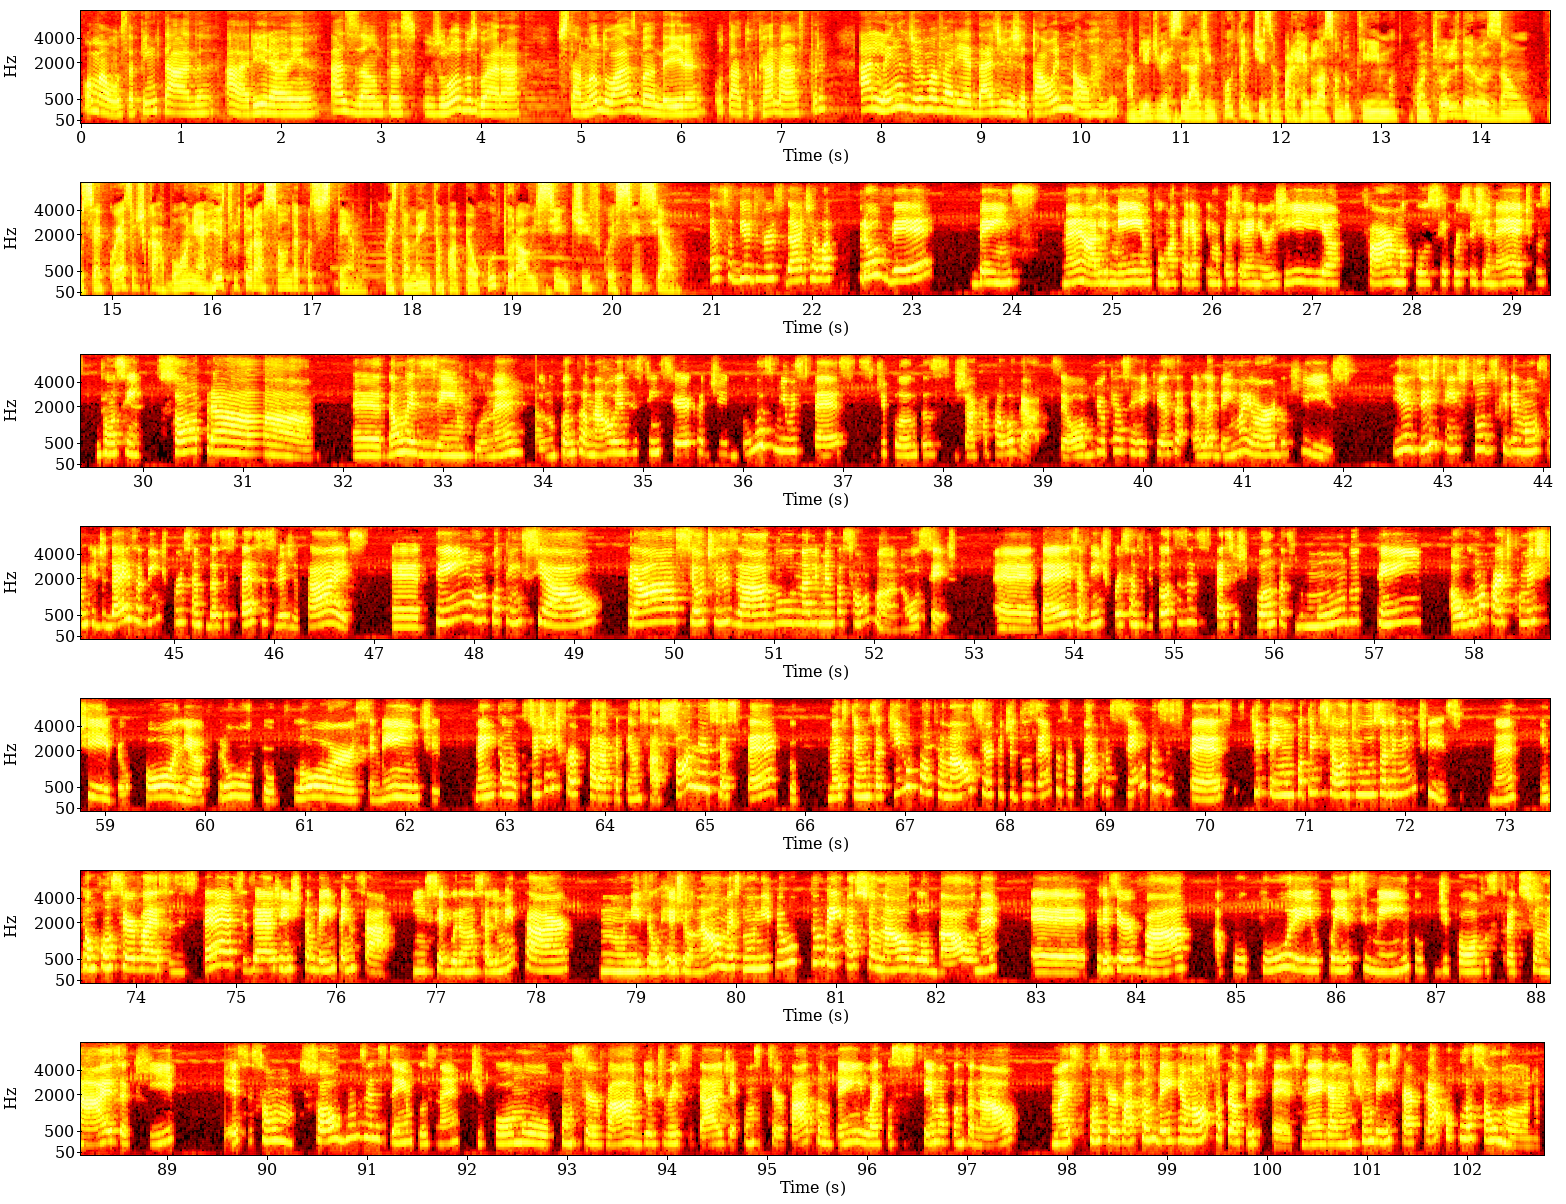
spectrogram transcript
como a onça pintada, a ariranha, as antas, os lobos-guará, os tamanduás bandeira, o tatu canastra além de uma variedade vegetal enorme. A biodiversidade é importantíssima para a regulação do clima, o controle da erosão, o sequestro de carbono e a reestruturação do ecossistema, mas também tem um papel cultural e científico essencial. Essa biodiversidade ela provê bens, né, alimento, matéria-prima para gerar energia, fármacos, recursos genéticos. Então, assim, só para é, dar um exemplo, né? No Pantanal existem cerca de duas mil espécies de plantas já catalogadas. É óbvio que essa riqueza ela é bem maior do que isso. E existem estudos que demonstram que de 10 a 20% das espécies vegetais é, têm um potencial para ser utilizado na alimentação humana, ou seja, é, 10 a 20% de todas as espécies de plantas do mundo têm alguma parte comestível, folha, fruto, flor, semente. Né? Então, se a gente for parar para pensar só nesse aspecto, nós temos aqui no Pantanal cerca de 200 a 400 espécies que têm um potencial de uso alimentício. Né? Então, conservar essas espécies é a gente também pensar em segurança alimentar, no nível regional, mas no nível também nacional, global, né? É, preservar a cultura e o conhecimento de povos tradicionais aqui. Esses são só alguns exemplos, né, de como conservar a biodiversidade, é conservar também o ecossistema pantanal, mas conservar também a nossa própria espécie, né, garantir um bem-estar para a população humana.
